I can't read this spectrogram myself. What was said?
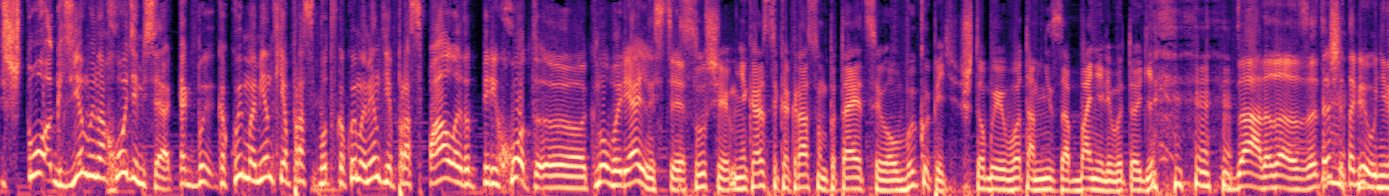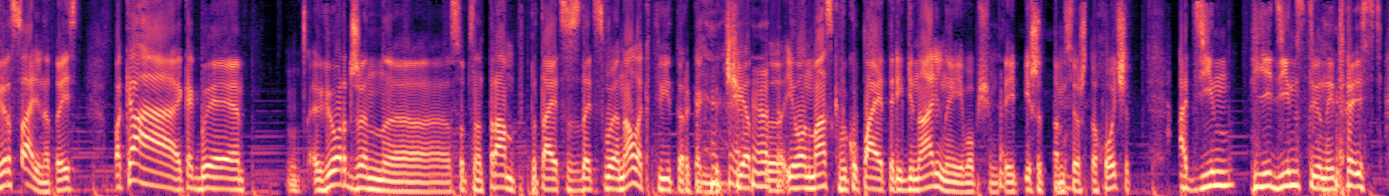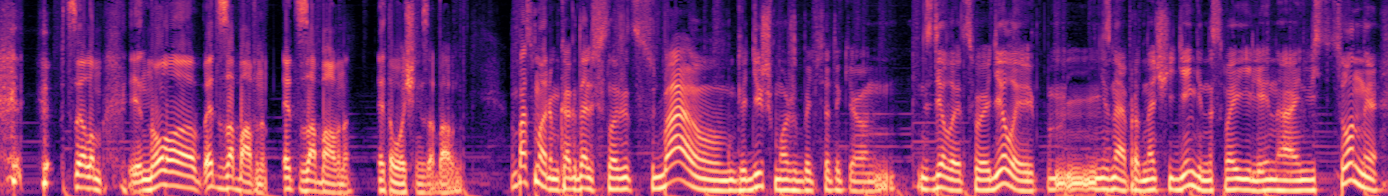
Что? Где мы находимся? Как бы, какой момент я прос... Вот в какой момент я проспал этот переход э, к новой реальности? Слушай, мне кажется, как раз он пытается его выкупить, чтобы его там не забанили в итоге. Да, да, да. Это же, так универсально. То есть, пока, как бы, Virgin, э, собственно, Трамп пытается создать свой аналог Twitter, как бы чет, э, Илон Маск выкупает оригинальный, в общем-то, и пишет там все, что хочет. Один, единственный, то есть, в целом. Но это забавно, это забавно. Это очень забавно. Ну, Посмотрим, как дальше сложится судьба. Глядишь, может быть, все-таки он сделает свое дело и, не знаю, правда, на чьи деньги, на свои или на инвестиционные.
